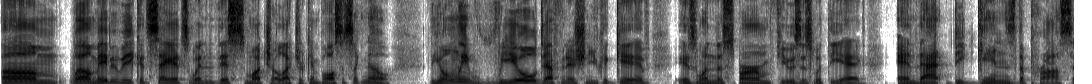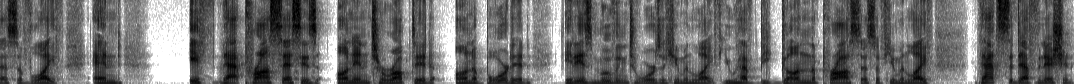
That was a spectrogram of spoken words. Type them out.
um, well, maybe we could say it's when this much electric impulse. It's like no. The only real definition you could give is when the sperm fuses with the egg and that begins the process of life. And if that process is uninterrupted, unaborted, it is moving towards a human life. You have begun the process of human life. That's the definition.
